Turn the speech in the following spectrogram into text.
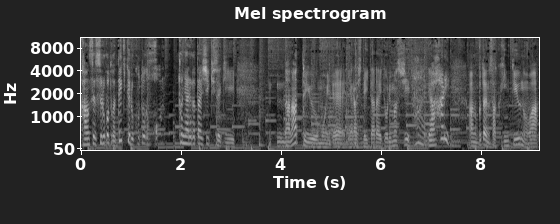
完成することができてることが本当にありがたいし奇跡だなっていう思いでやらせていただいておりますしはい。やはりあの舞台の作品っていうのは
